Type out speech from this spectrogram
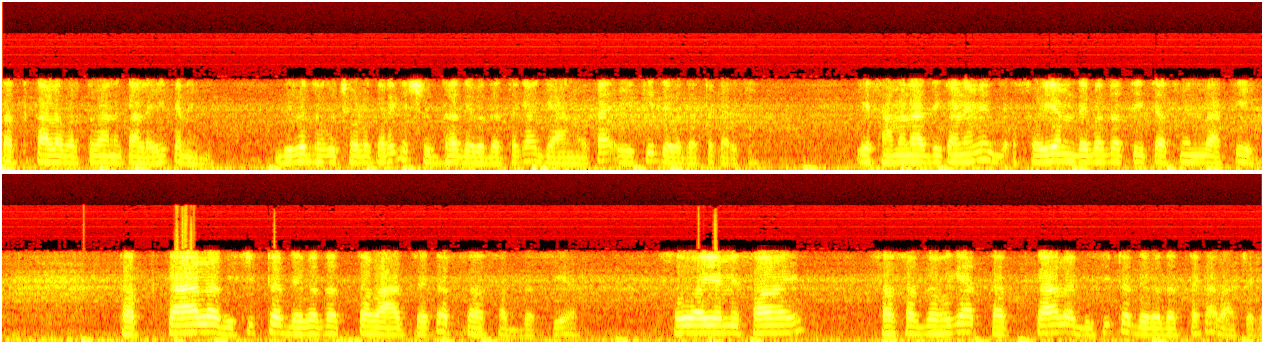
तत्काल वर्तमान काल एक नहीं। विरोध को छोड़ करके शुद्ध देवदत्त का ज्ञान होता है, एक ही देवदत्त करके। ये सामानाधिकरण में स्वयं देवदत्त अस्मिन वाक्य। तत्काल विशिष्ट देवदत्त वाचक सशब्द से स्वयं स है सशब्द हो गया तत्काल विशिष्ट देवदत्त का वाचक।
